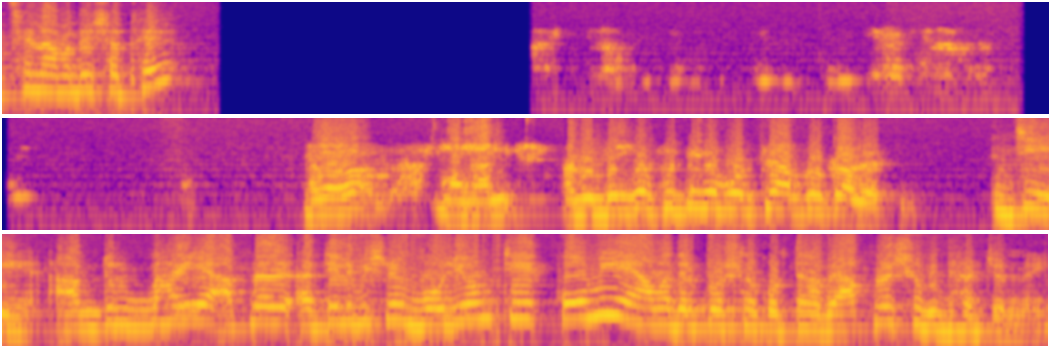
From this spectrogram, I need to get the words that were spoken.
আছেন আমাদের সাথে? হ্যালো আমি দুর্গাপুর থেকে বলছি আব্দুল কাদের। জি আব্দুল ভাই আপনার টেলিভিশনের ভলিউমটি কমিয়ে আমাদের প্রশ্ন করতে হবে আপনার সুবিধার জন্যই।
